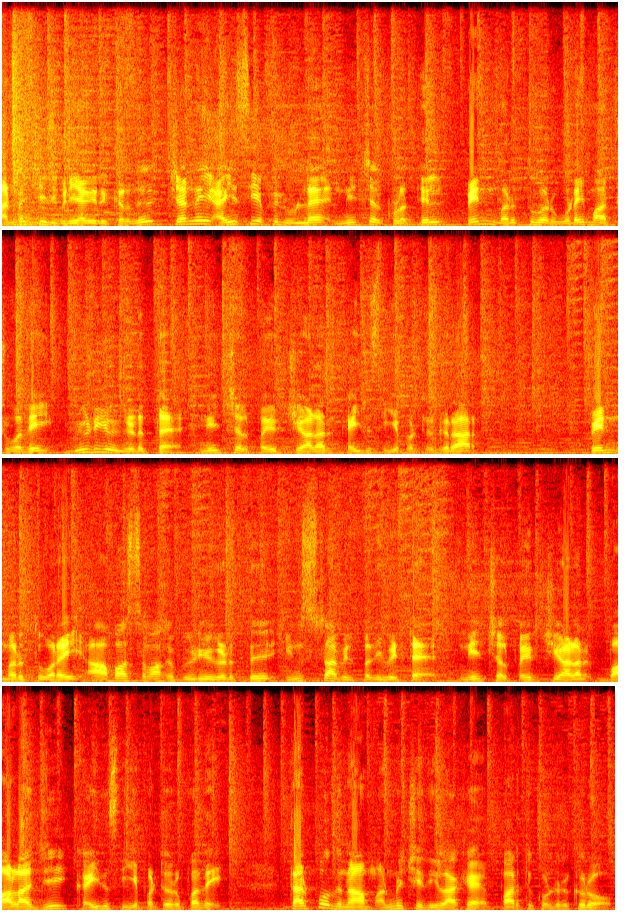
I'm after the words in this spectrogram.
அண்மை செய்தி வெளியாக இருக்கிறது. சென்னை ஐசிஎஃப்பில் உள்ள நீச்சல் குளத்தில் பெண் மருத்துவர் உடை மாற்றுவதை வீடியோ எடுத்த நீச்சல் பயிற்சியாளர் கைது செய்யப்பட்டிருக்கிறார். பெண் மருத்துவரை ஆபாசமாக வீடியோ எடுத்து இன்ஸ்டாவில் பதிவிட்ட நீச்சல் பயிற்சியாளர் பாலாஜி கைது செய்யப்பட்டிருப்பதை தற்போது நாம் அண்மை செய்திகளாக பார்த்து கொண்டிருக்கிறோம்.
